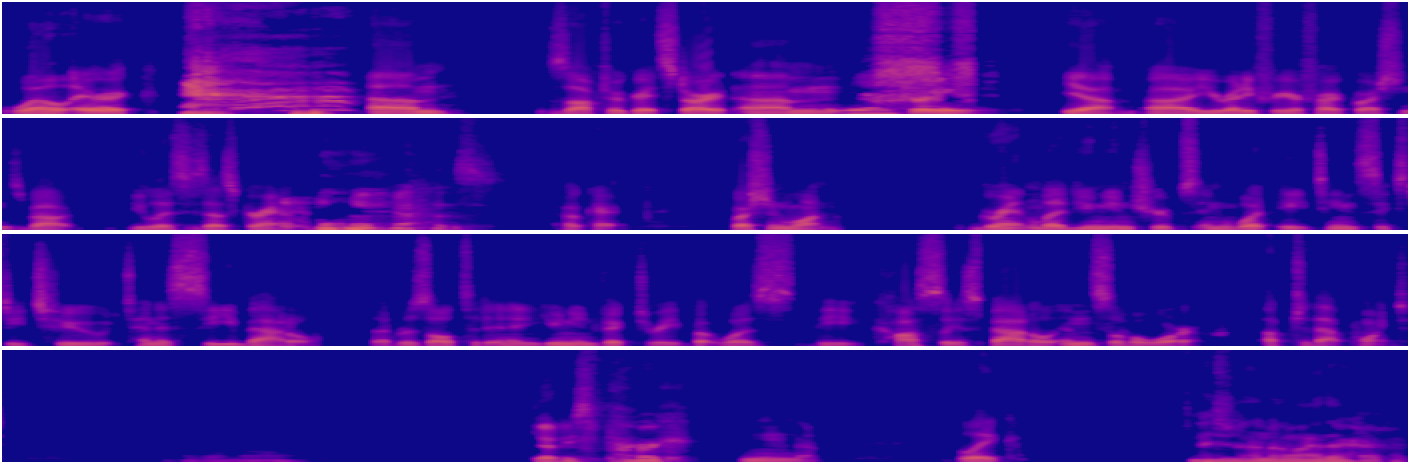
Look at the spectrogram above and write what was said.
Well, Eric, um, this is off to a great start. Um, great. yeah, uh, you ready for your five questions about Ulysses S. Grant? yes. Okay. Question one Grant led Union troops in what 1862 Tennessee battle that resulted in a Union victory, but was the costliest battle in the Civil War up to that point? I don't know. Gettysburg. No. Blake, I do not know either.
